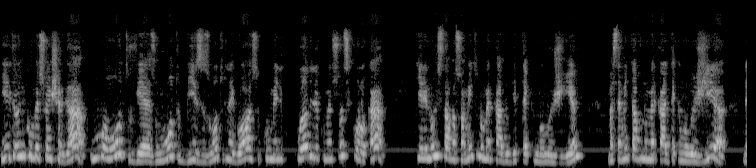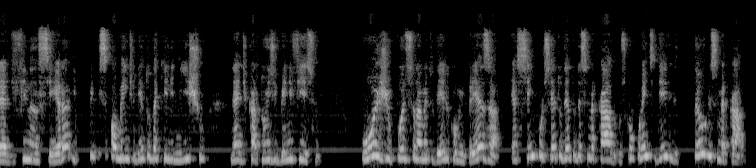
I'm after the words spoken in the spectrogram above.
E então ele começou a enxergar um outro viés, um outro business, um outro negócio, como ele, quando ele começou a se colocar, que ele não estava somente no mercado de tecnologia, mas também estava no mercado de tecnologia né, de financeira e principalmente dentro daquele nicho né, de cartões de benefício. Hoje, o posicionamento dele como empresa é 100% dentro desse mercado. Os concorrentes dele estão nesse mercado.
